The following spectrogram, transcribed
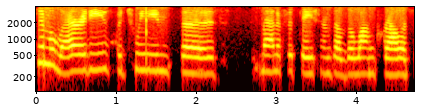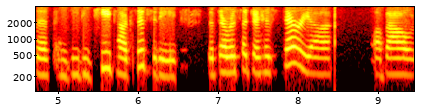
similarities between the manifestations of the lung paralysis and DDT toxicity, that there was such a hysteria about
